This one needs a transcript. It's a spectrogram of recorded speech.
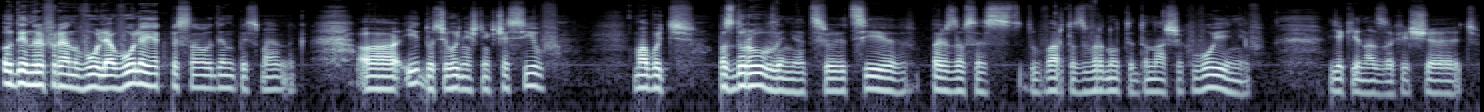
один рефрен Воля, воля, як писав один письменник. І до сьогоднішніх часів, мабуть, поздоровлення ці перш за все, варто звернути до наших воїнів, які нас захищають.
